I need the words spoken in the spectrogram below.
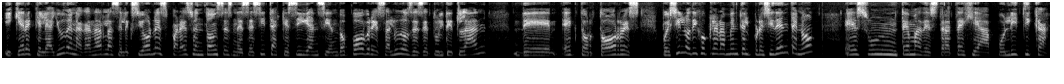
y quiere que le ayuden a ganar las elecciones. Para eso entonces necesita que sigan siendo pobres. Saludos desde Tultitlán de Héctor Torres. Pues sí, lo dijo claramente el presidente, ¿no? Es un tema de estrategia política.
